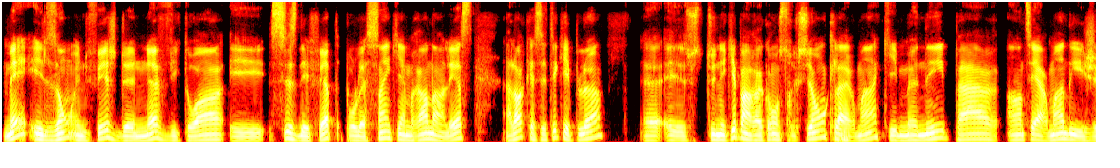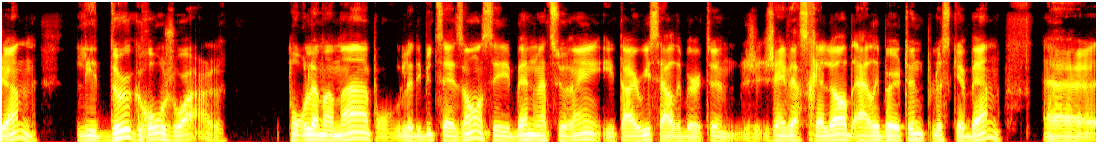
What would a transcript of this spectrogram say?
mais ils ont une fiche de 9 victoires et 6 défaites pour le cinquième rang dans l'Est, alors que cette équipe-là, euh, c'est une équipe en reconstruction, clairement, qui est menée par entièrement des jeunes. Les deux gros joueurs pour le moment, pour le début de saison, c'est Ben Maturin et Tyrese Halliburton. J'inverserais l'ordre Halliburton plus que Ben. Euh,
